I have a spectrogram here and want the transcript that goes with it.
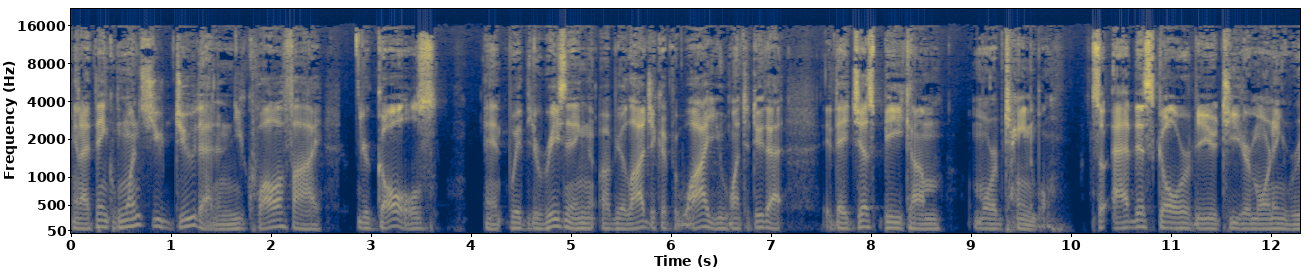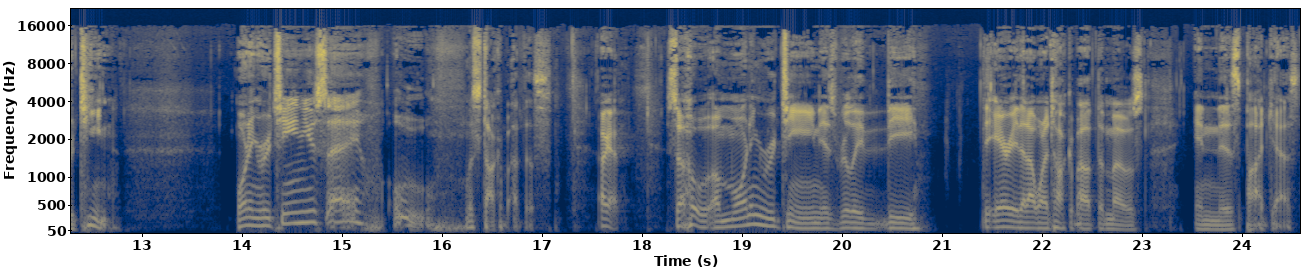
And I think once you do that and you qualify your goals and with your reasoning of your logic of why you want to do that, they just become more obtainable. So add this goal review to your morning routine. Morning routine, you say? Oh, let's talk about this. Okay. So a morning routine is really the the area that I want to talk about the most in this podcast.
